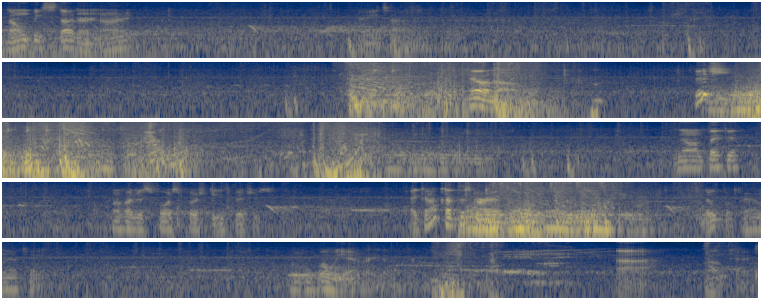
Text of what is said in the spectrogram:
Don't be stuttering, alright? Anytime. Hell no. I'm thinking? What if I just force push these bitches? Hey, can I cut this grass? Nope, apparently I can't. Where we at right now? Ah, okay.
